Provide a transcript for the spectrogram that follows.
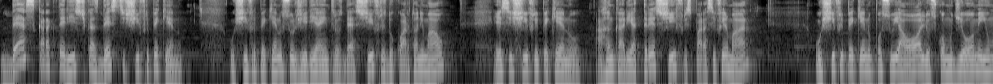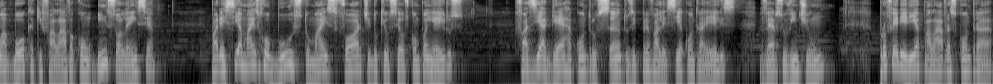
10 características deste chifre pequeno. O chifre pequeno surgiria entre os dez chifres do quarto animal. Esse chifre pequeno arrancaria três chifres para se firmar. O chifre pequeno possuía olhos como de homem e uma boca que falava com insolência. Parecia mais robusto, mais forte do que os seus companheiros. Fazia guerra contra os santos e prevalecia contra eles. Verso 21. Proferiria palavras contra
